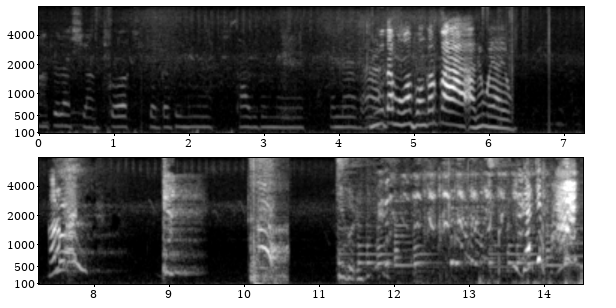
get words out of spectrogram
આ પેલા શંકર શંકરભાઈ કાળુભાઈ અને હું તા મોમાં ફોન કરું કા આજે કોઈ આવ્યો. કરો. ઈ ગરજે ભાગ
